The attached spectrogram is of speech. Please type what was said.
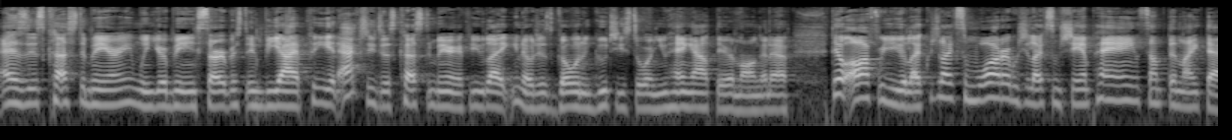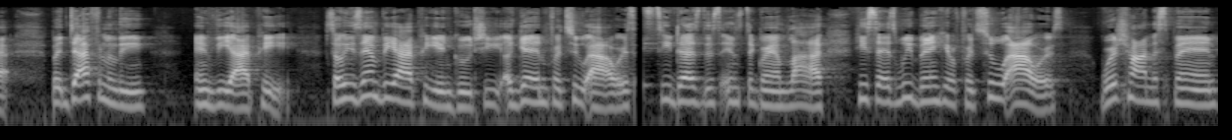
as is customary when you're being serviced in VIP, and actually just customary if you like, you know, just go in a Gucci store and you hang out there long enough, they'll offer you like, would you like some water? Would you like some champagne? Something like that. But definitely in VIP. So he's in VIP in Gucci again for two hours. He does this Instagram live. He says, We've been here for two hours. We're trying to spend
